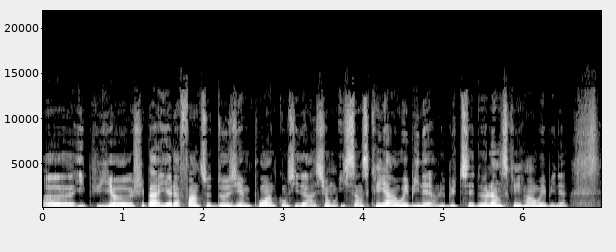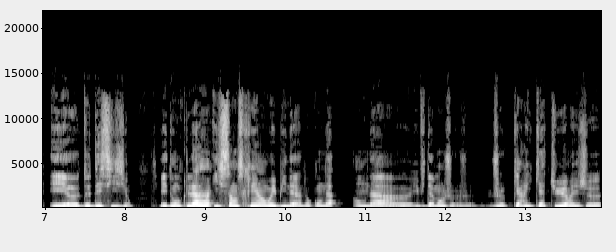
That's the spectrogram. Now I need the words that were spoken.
Euh, et puis euh, je sais pas, et à la fin de ce deuxième point de considération, il s'inscrit à un webinaire. Le but c'est de l'inscrire à un webinaire et euh, de décision. Et donc là, il s'inscrit à un webinaire. Donc on a on a euh, évidemment je, je, je, caricature et je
